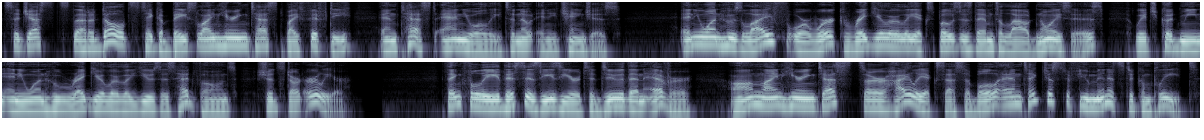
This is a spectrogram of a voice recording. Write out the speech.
suggests that adults take a baseline hearing test by 50 and test annually to note any changes. Anyone whose life or work regularly exposes them to loud noises, which could mean anyone who regularly uses headphones, should start earlier. Thankfully, this is easier to do than ever. Online hearing tests are highly accessible and take just a few minutes to complete.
